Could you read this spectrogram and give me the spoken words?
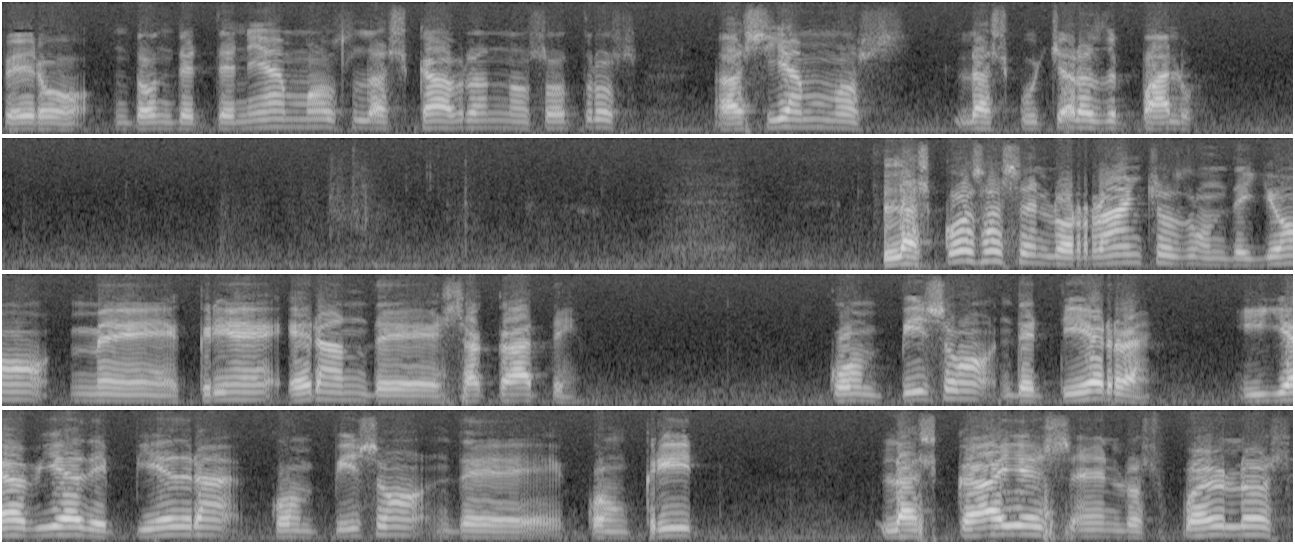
pero donde teníamos las cabras nosotros hacíamos las cucharas de palo. Las cosas en los ranchos donde yo me crié eran de zacate, con piso de tierra, y ya había de piedra con piso de concreto. Las calles en los pueblos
